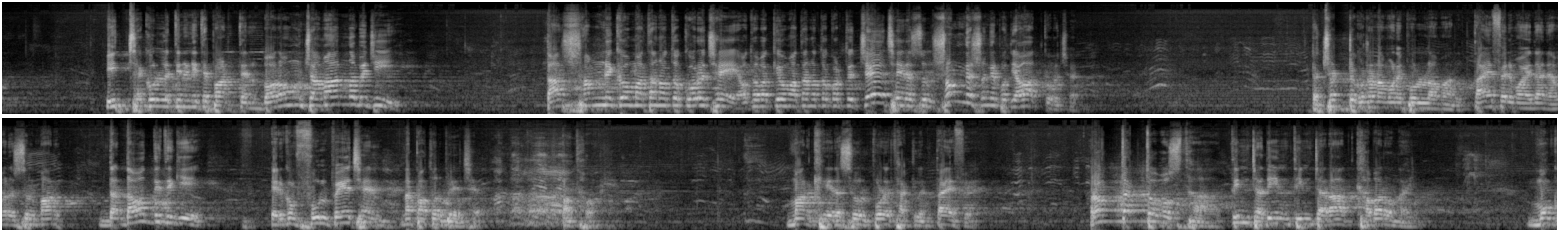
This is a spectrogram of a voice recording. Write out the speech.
ইচ্ছে করলে তিনি নিতে পারতেন, বরং জামান নবীজি, তার সামনে কেউ মাথা নত করেছে অথবা কেউ মাথা নত করতে চেয়েছে, রসুল সঙ্গে সঙ্গে প্রতি আওয়াত করেছেন। একটা ছোট্ট ঘটনা মনে পড়ল আমার। তাইফের ময়দানে আমার রসুল মার দাওয়াত দিতে গিয়ে এরকম ফুল পেয়েছেন না পাথর পেয়েছেন? পাথর। মার খেয়ে রসুল পড়ে থাকলেন তাইফে রক্তাক্ত অবস্থা, তিনটা দিন, তিনটা রাত খাবারও নাই।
